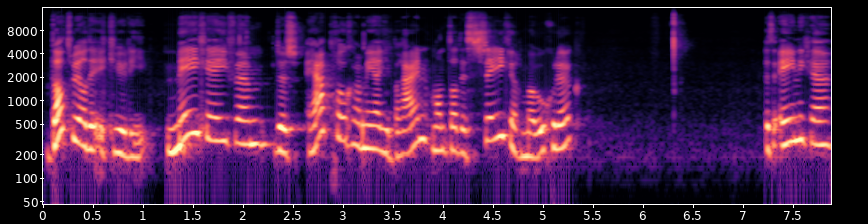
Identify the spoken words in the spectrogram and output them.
Dat wilde ik jullie meegeven. Dus herprogrammeer je brein, want dat is zeker mogelijk. Het enige,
